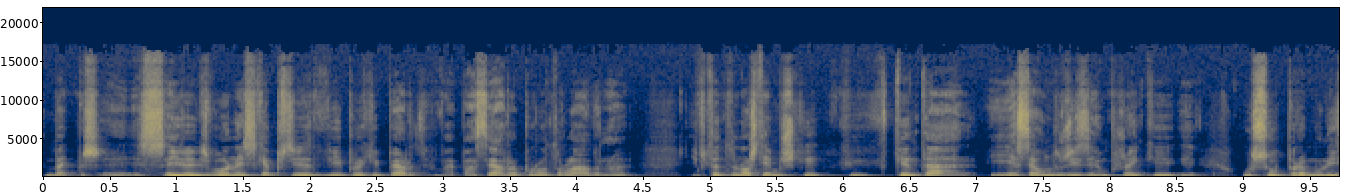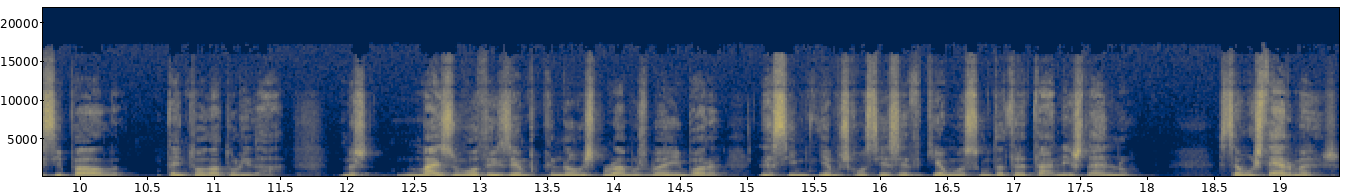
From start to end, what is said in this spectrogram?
Bem, mas eh, sair em Lisboa nem sequer precisa de vir por aqui perto, vai para a Serra por outro lado, não é? E, portanto, nós temos que, que, tentar. E esse é um dos exemplos em que eh, o supramunicipal tem toda a atualidade. Mas mais um outro exemplo que não exploramos bem, embora na CIM tínhamos consciência de que é um assunto a tratar neste ano. São as termas.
